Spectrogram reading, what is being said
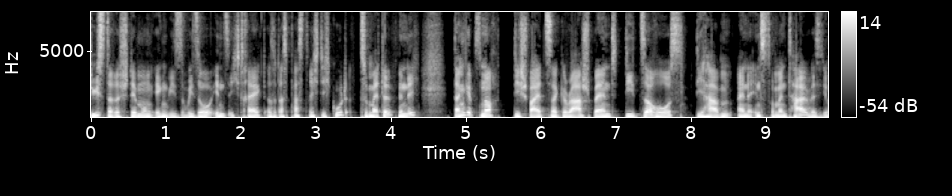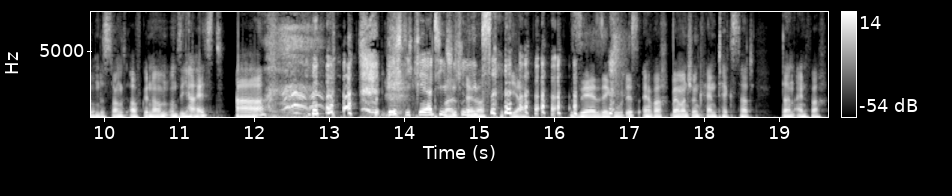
düstere Stimmung irgendwie sowieso in sich trägt. Also das passt richtig gut zu Metal, finde ich. Dann gibt's noch die Schweizer Garageband Die Zorros. Die haben eine Instrumentalversion des Songs aufgenommen und sie heißt A. Richtig kreativ, ich lieb's. Einfach, ja, sehr, sehr gut ist. Einfach, wenn man schon keinen Text hat, dann einfach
